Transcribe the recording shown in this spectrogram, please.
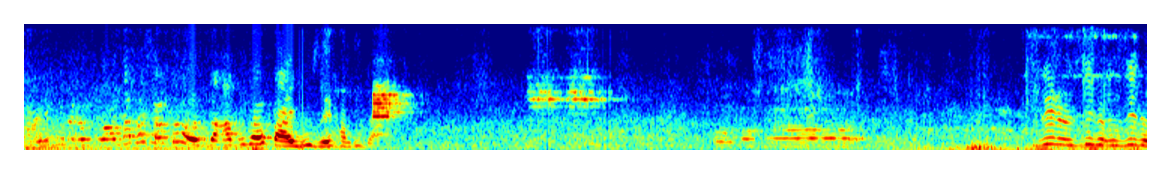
হালিকের কথা ভাষা তো যা বুঝাও তাই বুঝে হালিকা zero zero zero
